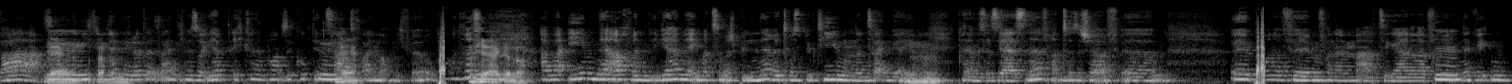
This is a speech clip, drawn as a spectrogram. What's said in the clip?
wahr. So, nämlich, die, die Leute sagen nicht mehr so, ihr habt echt keine Pornos geguckt, ihr zahlt vor allem auch nicht für eure Pornos. Ja, genau. Aber eben, ne, auch wenn, wir haben ja immer zum Beispiel ne, Retrospektiven und dann zeigen wir eben, mhm. kann das ja als ne, französischer äh, äh, Pornofilm von den 80ern oder früher. Mhm. Ne?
